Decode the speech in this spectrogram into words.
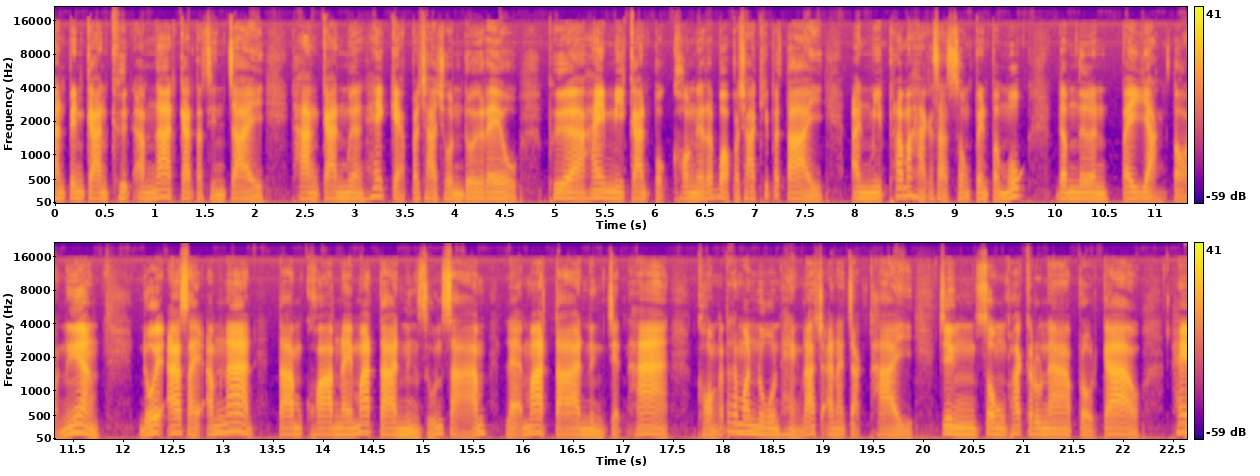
อันเป็นการคืนอำนาจการตัดสินใจ ทางการเมืองให้แก่ประชาชนโดยเร็ว เพื่อให้มีการปกครองในระบอบประชาธิปไตย อันมีพระมหากษัตริย์ทรงเป็นประมุขดำเนินไปอย่างต่อเนื่อง โดยอาศัยอำนาจ ตามความในมาตรา 103 และมาตรา 175 ของรัฐธรรมนูญแห่งราชอาณาจักรไทย จึงทรงพระกรุณาโปรดเกล้า ให้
